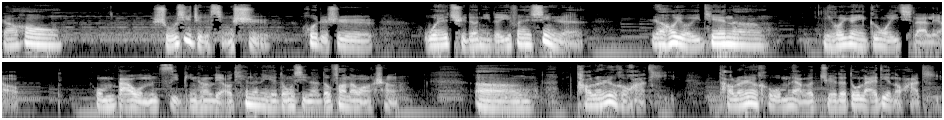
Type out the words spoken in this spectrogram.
然后熟悉这个形式，或者是我也取得你的一份信任，然后有一天呢，你会愿意跟我一起来聊。我们把我们自己平常聊天的那些东西呢，都放到网上，嗯，讨论任何话题，讨论任何我们两个觉得都来电的话题，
